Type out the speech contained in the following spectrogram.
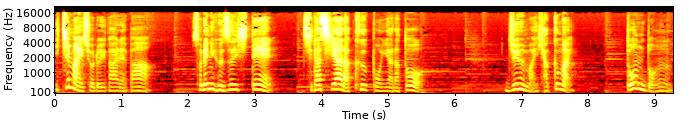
1枚書類があればそれに付随してチラシやらクーポンやらと10枚100枚どんどん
